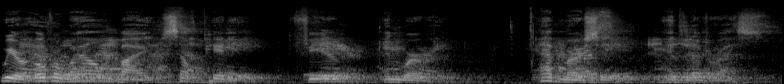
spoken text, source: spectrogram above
we are overwhelmed by self pity, fear, and worry. Have mercy and deliver us.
